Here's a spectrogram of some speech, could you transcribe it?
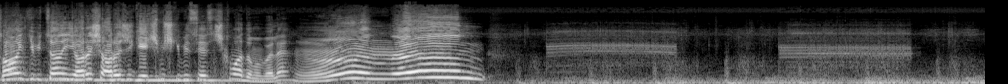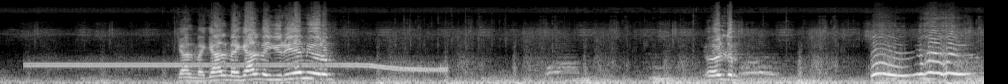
Sanki bir tane yarış aracı geçmiş gibi ses çıkmadı mı böyle? Gelme gelme gelme yürüyemiyorum. Öldüm.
